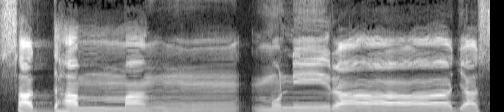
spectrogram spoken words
සද්ධම්මං මුනි රාජස්ස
